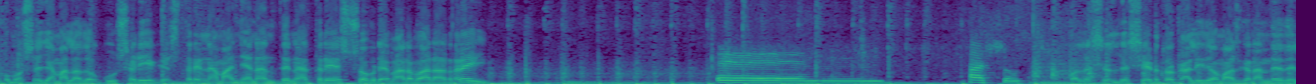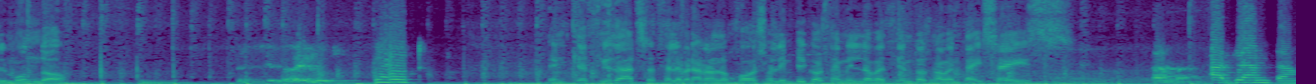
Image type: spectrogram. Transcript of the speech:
¿Cómo se llama la docuserie que estrena mañana Antena 3 sobre Bárbara Rey? eh, Paso, ¿Cuál es el desierto cálido más grande del mundo? Lut, ¿En qué ciudad se celebraron los Juegos Olímpicos de 1996? Atlanta,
